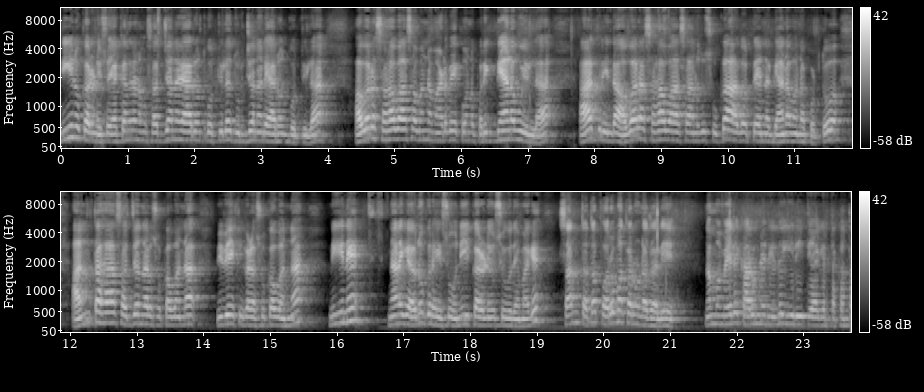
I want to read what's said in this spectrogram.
ನೀನು ಕರುಣಿಸು. ಯಾಕಂದರೆ ನಮ್ಗೆ ಸಜ್ಜನರು ಯಾರು ಅಂತ ಗೊತ್ತಿಲ್ಲ, ದುರ್ಜನರು ಯಾರು ಅಂತ ಗೊತ್ತಿಲ್ಲ. ಅವರ ಸಹವಾಸವನ್ನು ಮಾಡಬೇಕು ಅನ್ನೋ ಪರಿಜ್ಞಾನವೂ ಇಲ್ಲ. ಆದ್ದರಿಂದ ಅವರ ಸಹವಾಸ ಅನ್ನೋದು ಸುಖ ಆಗುತ್ತೆ ಅನ್ನೋ ಜ್ಞಾನವನ್ನು ಕೊಟ್ಟು ಅಂತಹ ಸಜ್ಜನರ ಸುಖವನ್ನು, ವಿವೇಕಿಗಳ ಸುಖವನ್ನು ನೀನೇ ನನಗೆ ಅನುಗ್ರಹಿಸು, ನೀ ಕರುಣಿಸುವುದೆಮಗೆ ಸಂತತ ಪರಮ ಕರುಣದಲ್ಲಿ. ನಮ್ಮ ಮೇಲೆ ಕಾರುಣ್ಯದಿಂದ ಈ ರೀತಿಯಾಗಿರ್ತಕ್ಕಂಥ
